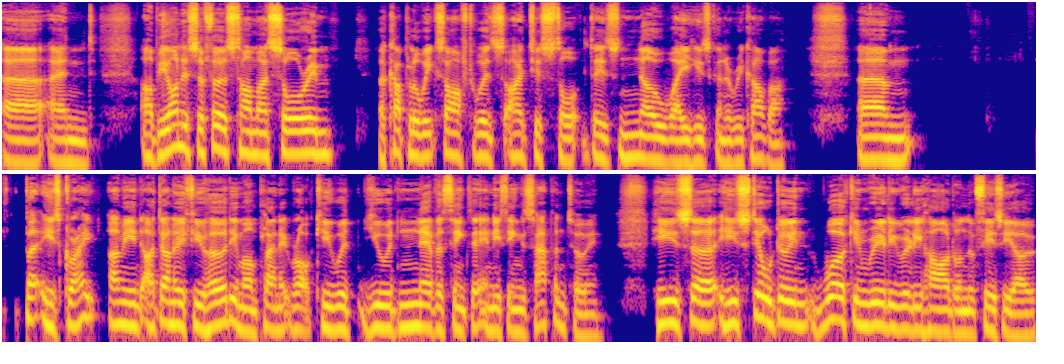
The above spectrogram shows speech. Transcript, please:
Uh, and I'll be honest, the first time I saw him a couple of weeks afterwards, I just thought there's no way he's going to recover. Um, but he's great. I mean, I don't know if you heard him on Planet Rock. You would you would never think that anything has happened to him. He's uh, he's still doing working really really hard on the physio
